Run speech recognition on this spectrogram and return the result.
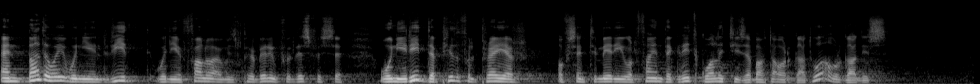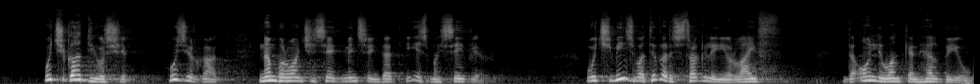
And by the way, when you read, when you follow, I was preparing for this, uh, when you read the beautiful prayer of Saint Mary, you will find the great qualities about our God. Who our God is? Which God do you worship? Who's your God? Number one, she said, mentioning that He is my Savior. Which means whatever struggle in your life, the only one can help you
